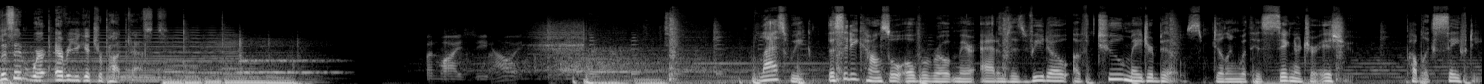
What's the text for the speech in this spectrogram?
Listen wherever you get your podcasts. Last week, the city council overrode Mayor Adams' veto of two major bills dealing with his signature issue public safety.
